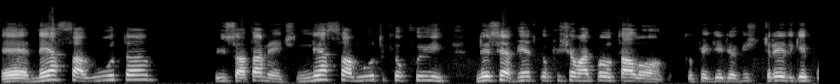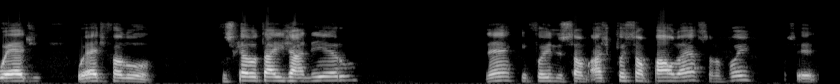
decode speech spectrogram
é, nessa luta, exatamente, nessa luta que eu fui, nesse evento que eu fui chamado para lutar logo. Que eu peguei dia 23, liguei pro Ed, o Ed falou, você quer lutar em janeiro, né? Que foi no São, acho que foi São Paulo essa, não foi? Você,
